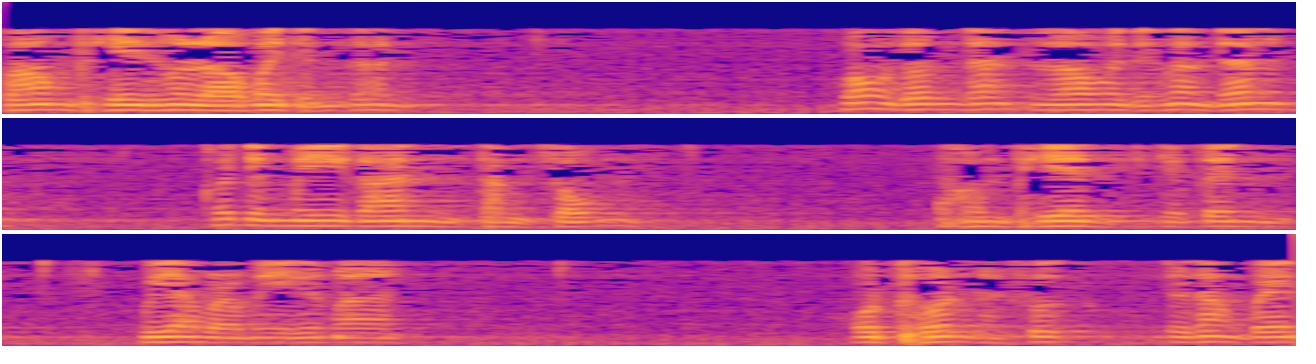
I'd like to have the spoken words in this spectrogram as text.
ความเพียรของเราไม่ถึงขั้นพราะทนท่านเราไม่ถึงขั้นนั้นเขาจึงมีการตั้งสม ความเพียรจะเป็นวิยาบารมีขึ้นมา อดทนฝึกจนทั้งเป็น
